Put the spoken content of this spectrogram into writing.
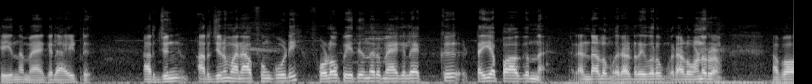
ചെയ്യുന്ന മേഖല ആയിട്ട് അർജുൻ അർജുനും മനാഫും കൂടി ഫോളോ അപ്പ് ചെയ്ത് ഒരു മേഖലയ്ക്ക് ടൈപ്പ് ആകുന്ന രണ്ടാളും ഒരാൾ ഡ്രൈവറും ഒരാൾ ഓണറുമാണ് അപ്പോൾ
